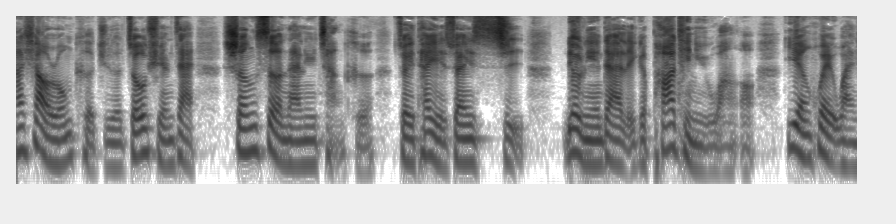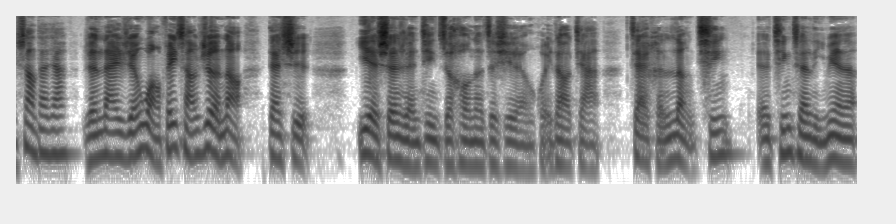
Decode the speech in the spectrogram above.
他笑容可掬的周旋在声色男女场合，所以他也算是六年代的一个 party 女王哦。宴会晚上大家人来人往，非常热闹。但是夜深人静之后呢，这些人回到家，在很冷清呃清晨里面呢，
